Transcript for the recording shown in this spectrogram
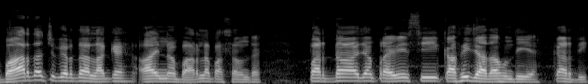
ਬਾਹਰ ਦਾ ਚੁਗਿਰਦਾ ਅਲੱਗ ਹੈ ਆ ਇੰਨਾ ਬਾਹਰਲਾ ਪਾਸਾ ਹੁੰਦਾ। ਪਰਦਾ ਜਾਂ ਪ੍ਰਾਈਵੇਸੀ ਕਾਫੀ ਜ਼ਿਆਦਾ ਹੁੰਦੀ ਹੈ ਘਰ ਦੀ।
